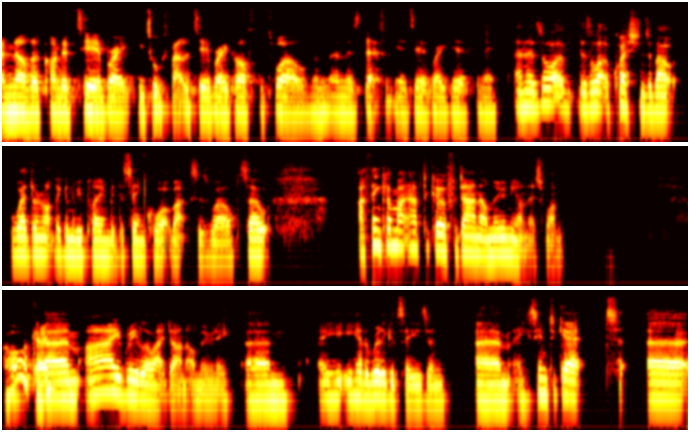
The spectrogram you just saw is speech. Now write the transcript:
another kind of tier break. We talked about the tier break after twelve, and, and there's definitely a tier break here for me. and there's a lot of there's a lot of questions about whether or not they're going to be playing with the same quarterbacks as well. So I think I might have to go for Darnell Mooney on this one. Oh, okay. Um, I really like Darnell Mooney. Um, he, he had a really good season. Um, he seemed to get uh,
